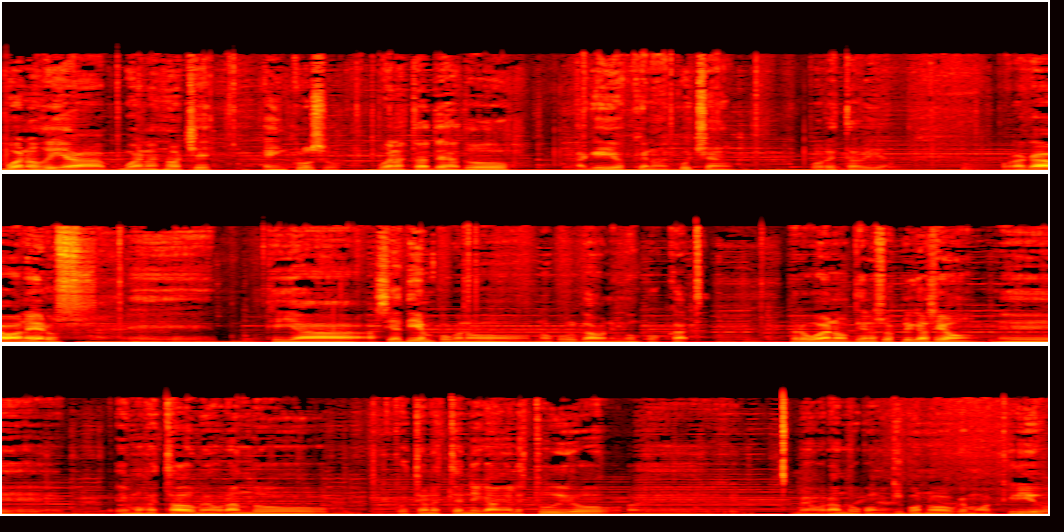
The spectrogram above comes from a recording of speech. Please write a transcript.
Buenos días, buenas noches e incluso buenas tardes a todos aquellos que nos escuchan por esta vía. Por acá, Baneros, eh, que ya hacía tiempo que no, no colgaba ningún podcast. Pero bueno, tiene su explicación. Eh, hemos estado mejorando cuestiones técnicas en el estudio, eh, mejorando con equipos nuevos que hemos adquirido.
